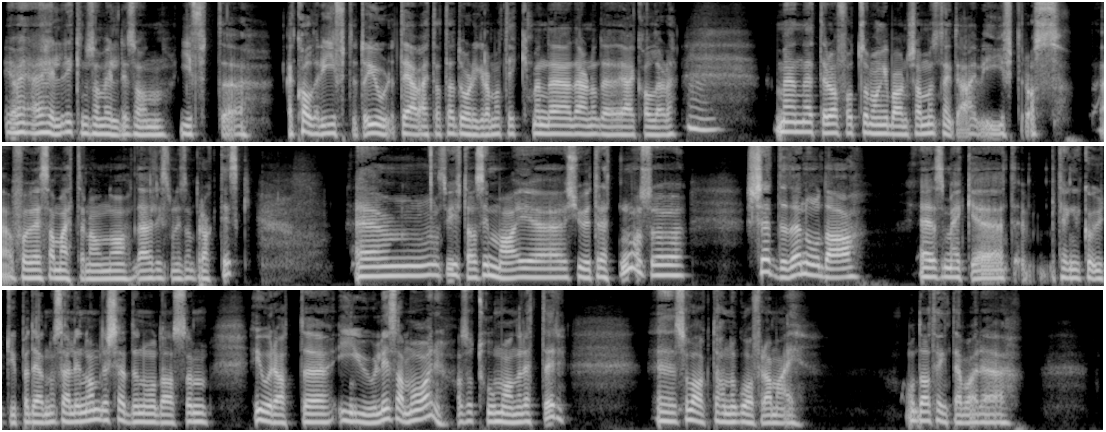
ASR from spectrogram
Jeg er heller ikke noe sånn veldig sånn gift... eh, Jeg kaller det giftet og julete, jeg veit at det er dårlig grammatikk, men det, det er nå det jeg kaller det. Mm. Men etter å ha fått så mange barn sammen, så tenkte jeg nei, vi gifter oss. Da får vi samme etternavn og det er liksom litt sånn praktisk. Um, så vi gifta oss i mai eh, 2013, og så skjedde det noe da eh, som jeg ikke trenger ikke å utdype det noe særlig nå, men det skjedde noe da som gjorde at eh, i juli samme år, altså to måneder etter, eh, så valgte han å gå fra meg. Og da tenkte jeg bare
